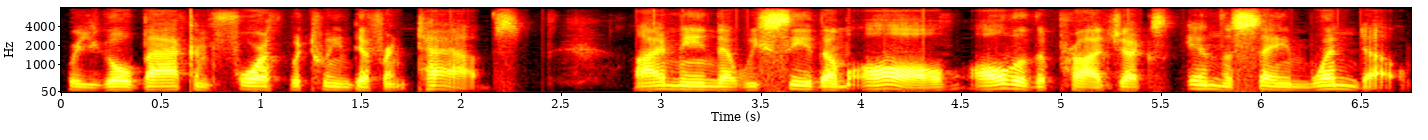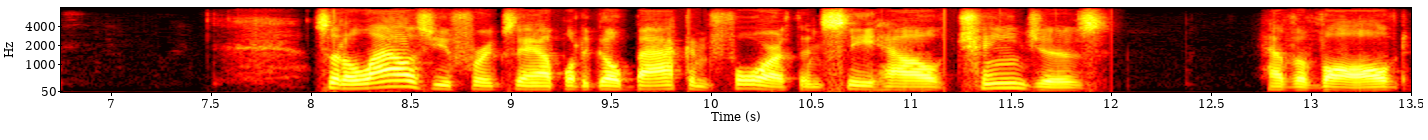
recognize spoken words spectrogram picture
where you go back and forth between different tabs. I mean that we see them all, all of the projects in the same window. So it allows you, for example, to go back and forth and see how changes have evolved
